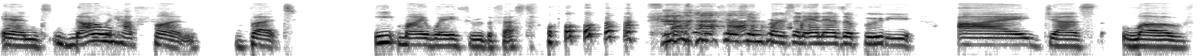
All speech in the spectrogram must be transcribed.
and not only have fun, but eat my way through the festival. as a nutrition person and as a foodie, I just love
